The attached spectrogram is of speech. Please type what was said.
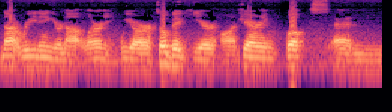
not reading, you're not learning. We are so big here on sharing books and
